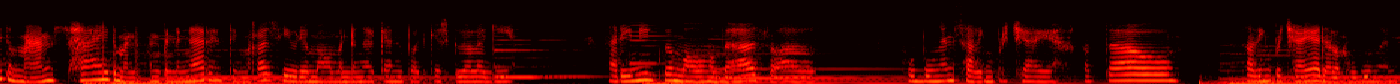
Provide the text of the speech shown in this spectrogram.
Hai teman, hai teman-teman pendengar. Terima kasih udah mau mendengarkan podcast gue lagi. Hari ini gue mau ngebahas soal hubungan saling percaya Atau saling percaya dalam hubungan.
